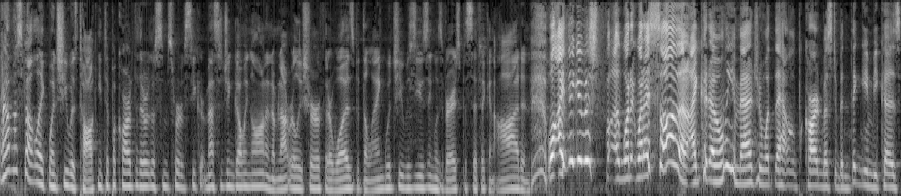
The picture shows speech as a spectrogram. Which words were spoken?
I almost felt like when she was talking to Picard that there was some sort of secret messaging going on, and I'm not really sure if there was, but the language she was using was very specific and odd. And Well, I think it was when when I saw that, I could only imagine what the hell Picard must have been thinking because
